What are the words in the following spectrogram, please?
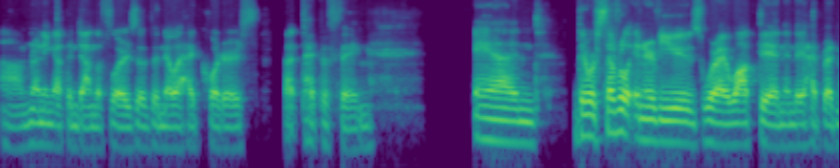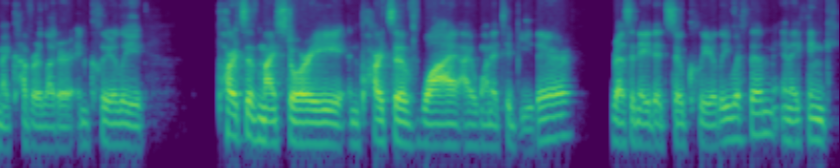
um, running up and down the floors of the noaa headquarters that type of thing and there were several interviews where i walked in and they had read my cover letter and clearly parts of my story and parts of why i wanted to be there resonated so clearly with them. And i think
